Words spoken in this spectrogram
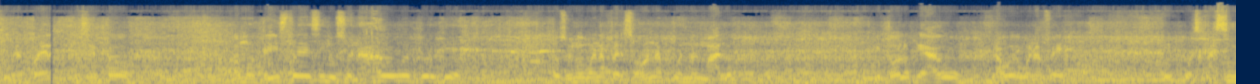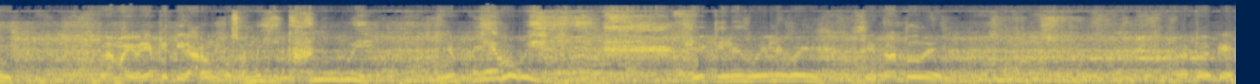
Si me pueden. Me siento como triste, desilusionado, güey, porque pues uno es buena persona, pues no es malo. Y todo lo que hago, lo hago de buena fe. Y pues casi la mayoría que tiraron, pues son mexicanos, güey. ¿Qué pedo, güey? ¿Qué, les duele, güey? Si trato de. Trato de que.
